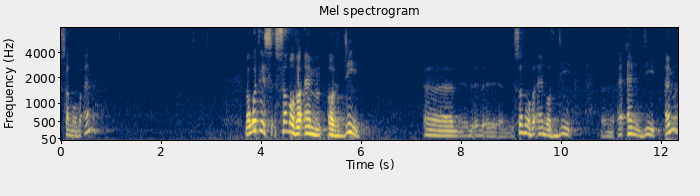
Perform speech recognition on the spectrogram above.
Sum over M. But what is sum over M of D? Uh, sum over M of D, uh, MDM.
